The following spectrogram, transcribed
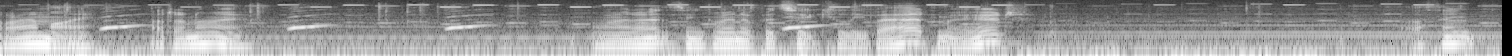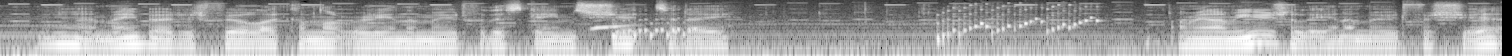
Or am I? I don't know. I, I don't think I'm in a particularly bad mood. I think, yeah, maybe I just feel like I'm not really in the mood for this game's shit today. I mean, I'm usually in a mood for shit,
